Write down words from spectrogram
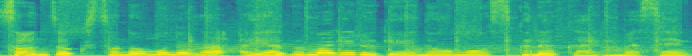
存続そのものが危ぶまれる芸能も少なくありません。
